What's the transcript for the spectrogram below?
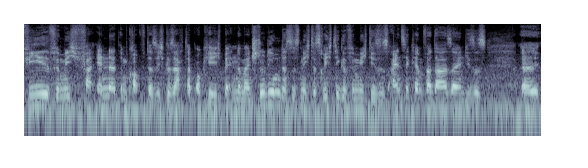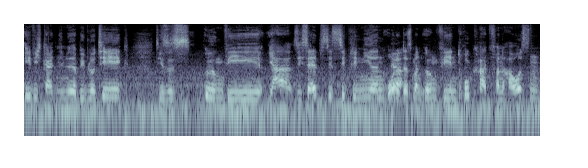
viel für mich verändert im Kopf, dass ich gesagt habe, okay, ich beende mein Studium, das ist nicht das Richtige für mich, dieses Einzelkämpfer-Dasein, dieses äh, Ewigkeiten in der Bibliothek, dieses irgendwie, ja, sich selbst disziplinieren, ohne Ja. dass man irgendwie einen Druck hat von außen,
